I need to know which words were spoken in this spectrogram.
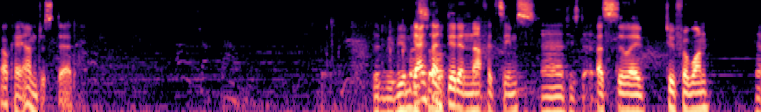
Okay, I'm just dead. Did reveal Gangplank myself. did enough, it seems. And he's dead. That's still a two for one. yeah.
